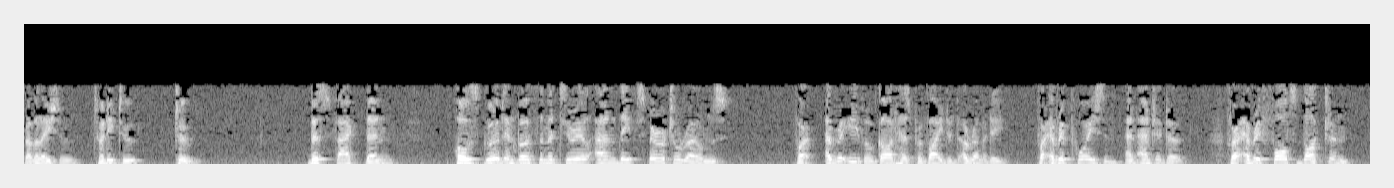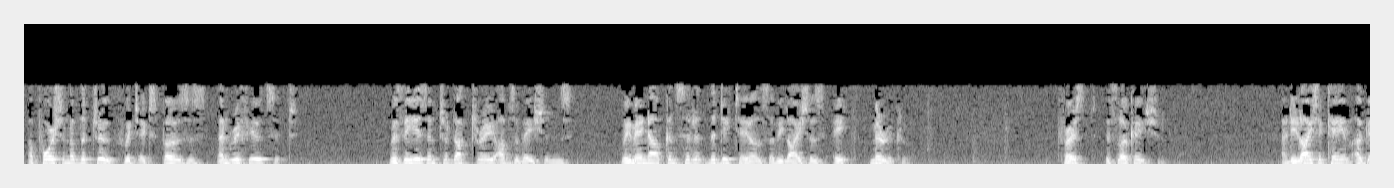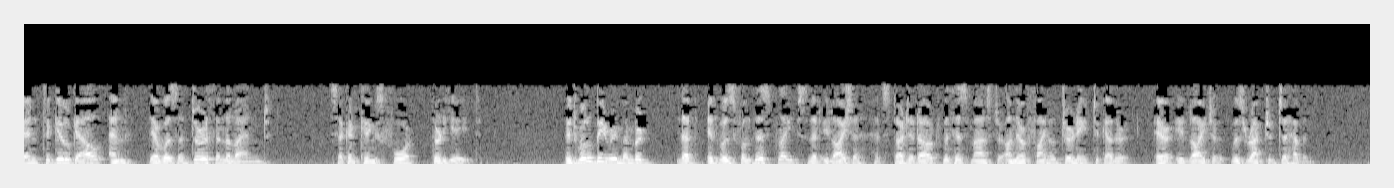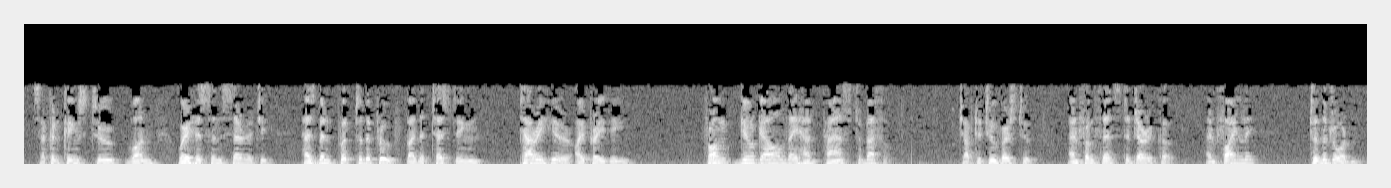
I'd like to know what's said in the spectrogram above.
Revelation 22 2. This fact, then, holds good in both the material and the spiritual realms. For every evil, God has provided a remedy. For every poison, an antidote. For every false doctrine, a portion of the truth which exposes and refutes it. With these introductory observations, we may now consider the details of Elisha's eighth miracle. First, its location. And Elisha came again to Gilgal, and there was a dearth in the land. 2 Kings 4:38. It will be remembered that it was from this place that Elisha had started out with his master on their final journey together ere Elijah was raptured to heaven. 2 Kings 2 1, where his sincerity has been put to the proof by the testing, Tarry here, I pray thee. From Gilgal they had passed to Bethel, chapter 2, verse 2, and from thence to Jericho, and finally to the Jordan.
